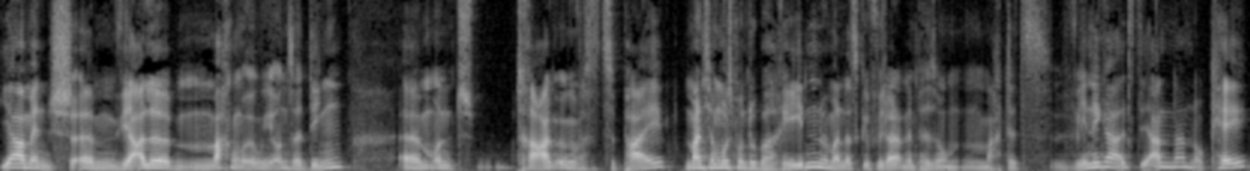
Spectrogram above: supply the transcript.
ja Mensch, ähm, wir alle machen irgendwie unser Ding ähm, und tragen irgendwas zu Pi. Manchmal muss man drüber reden, wenn man das Gefühl hat, eine Person macht jetzt weniger als die anderen, okay.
